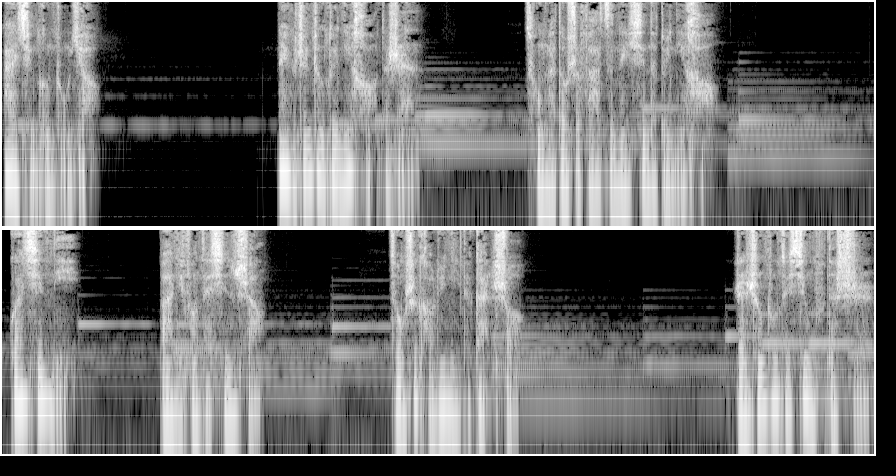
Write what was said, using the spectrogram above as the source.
爱情更重要。那个真正对你好的人。从来都是发自内心的对你好，关心你，把你放在心上，总是考虑你的感受。人生中最幸福的事，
